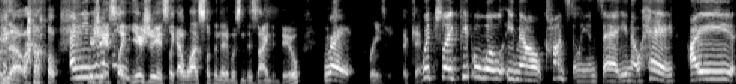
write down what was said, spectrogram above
No. no. I mean, usually it's like, usually it's like I want something that it wasn't designed to do. Right crazy. Okay. Which like people will email constantly and say, you know, hey, I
